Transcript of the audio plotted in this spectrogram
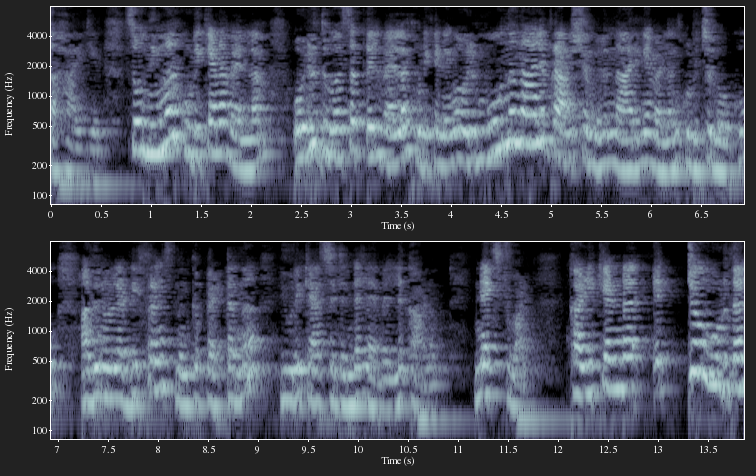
സഹായിക്കും. സോ നിങ്ങൾ കുടിക്കണ വെള്ളം ഒരു ദിവസത്തിൽ വെള്ളം കുടിക്കണമെങ്കിൽ ഒരു മൂന്ന് നാല് പ്രാവശ്യമെങ്കിലും നാരങ്ങ വെള്ളം കുടിച്ചു നോക്കൂ. അതിനുള്ള ഡിഫറൻസ് നിങ്ങൾക്ക് പെട്ടെന്ന് യൂറിക് ആസിഡിന്റെ ലെവലിൽ കാണും. നെക്സ്റ്റ് വൺ കഴിക്കേണ്ട ഏറ്റവും കൂടുതൽ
